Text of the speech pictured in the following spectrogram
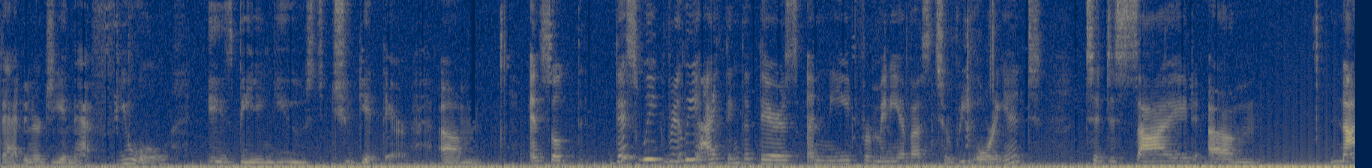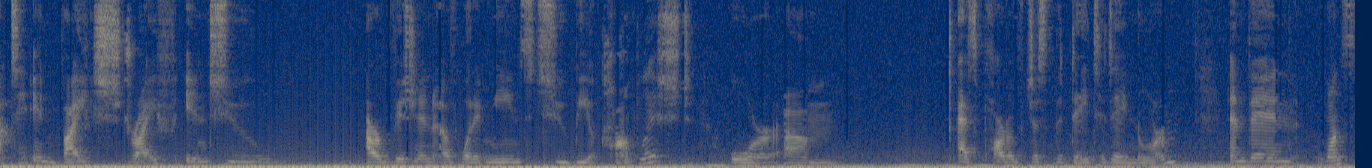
that energy and that fuel is being used to get there. Um, and so th- this week, really, I think that there's a need for many of us to reorient, to decide um, not to invite strife into our vision of what it means to be accomplished or um, as part of just the day to day norm. And then once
